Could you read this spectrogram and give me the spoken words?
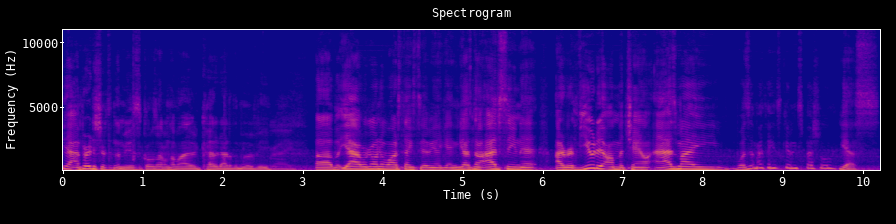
yeah, I'm pretty sure it's in the musicals. I don't know why I would cut it out of the movie. Right. Uh, but yeah, we're going to watch Thanksgiving again. You guys know I've seen it. I reviewed it on the channel as my was it my Thanksgiving special? Yes,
